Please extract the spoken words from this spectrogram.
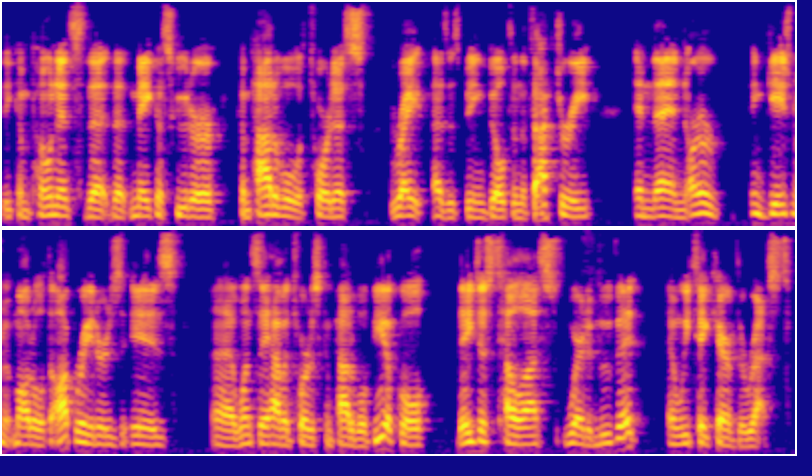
the components that, that make a scooter compatible with Tortoise right as it's being built in the factory. And then our engagement model with the operators is uh, once they have a Tortoise compatible vehicle, they just tell us where to move it and we take care of the rest.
